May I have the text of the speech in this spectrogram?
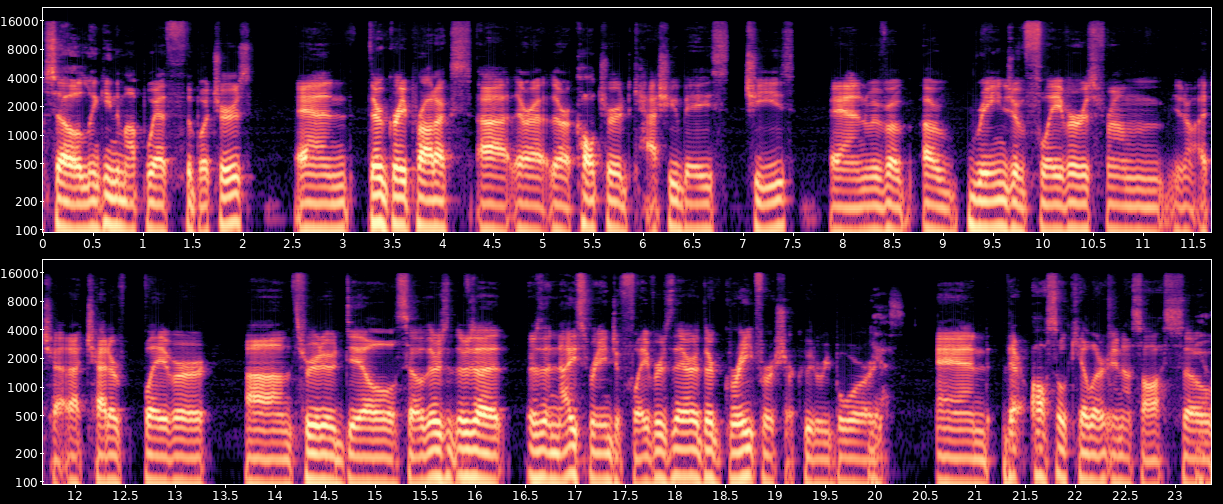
So linking them up with the butchers and they're great products. Uh, they're a, they're a cultured cashew based cheese, and we have a, a range of flavors from you know a, ch- a cheddar flavor um, through to dill. So there's there's a there's a nice range of flavors there. They're great for a charcuterie board. Yes. And they're also killer in a sauce. So yeah.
